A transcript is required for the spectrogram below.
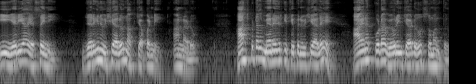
ఈ ఏరియా ఎస్ఐని. జరిగిన విషయాలు నాకు చెప్పండి అన్నాడు. హాస్పిటల్ మేనేజర్కి చెప్పిన విషయాలే ఆయనకు కూడా వివరించాడు సుమంత్.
